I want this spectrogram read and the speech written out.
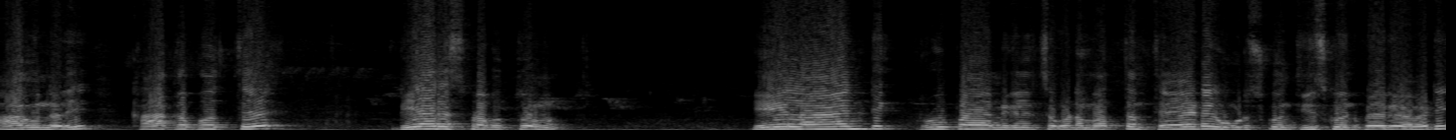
బాగున్నది. కాకపోతే బీఆర్ఎస్ ప్రభుత్వం ఎలాంటి రూపాయి మిగిలించకుండా మొత్తం తేటగా ఉడుచుకొని తీసుకొని పోయారు కాబట్టి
